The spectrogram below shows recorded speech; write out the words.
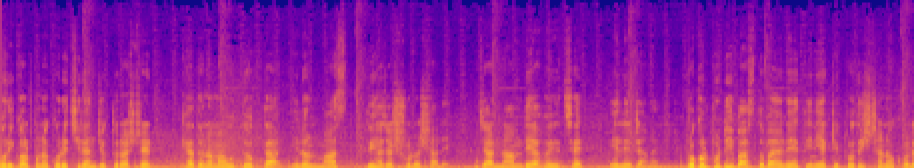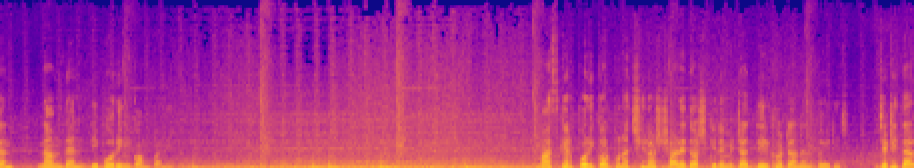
পরিকল্পনা করেছিলেন যুক্তরাষ্ট্রের খ্যাতনামা উদ্যোক্তা এলন মাস দুই হাজার ষোলো সালে, যার নাম দেয়া হয়েছে এলএ টানেল। প্রকল্পটি বাস্তবায়নে তিনি একটি প্রতিষ্ঠানও খোলেন, নাম দেন দি বোরিং কোম্পানি। মাস্কের পরিকল্পনা ছিল সাড়ে দশ কিলোমিটার দীর্ঘ টানেল তৈরির, যেটি তার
